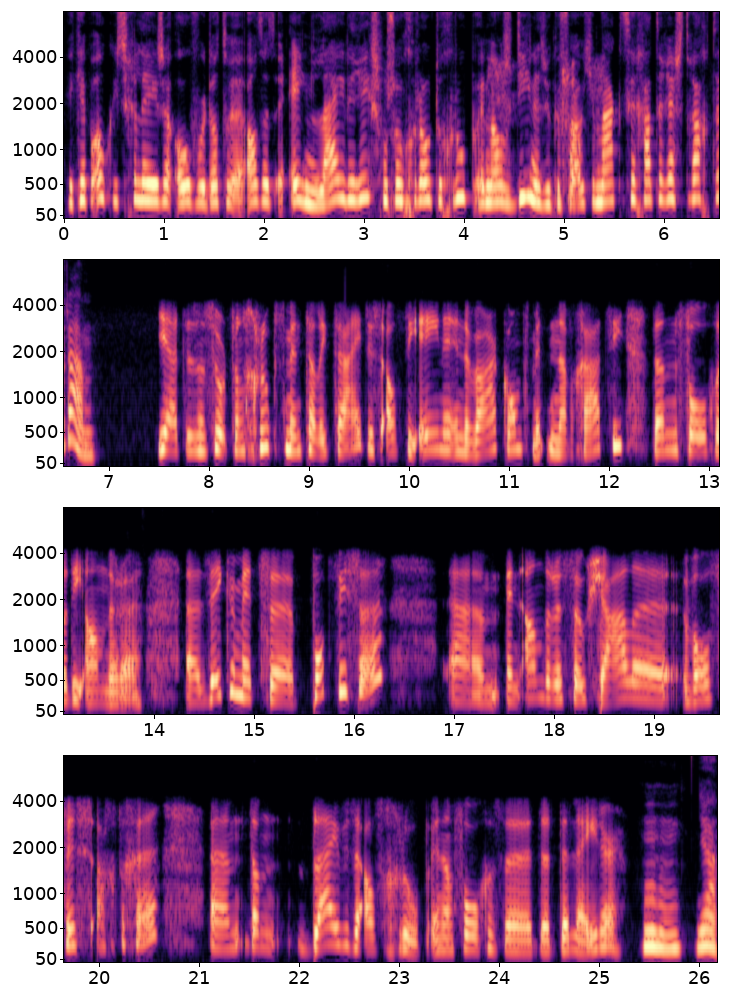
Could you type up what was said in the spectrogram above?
ik heb ook iets gelezen over dat er altijd één leider is van zo'n grote groep. En als die natuurlijk een foutje maakt, gaat de rest erachteraan. Ja, het is een soort van groepsmentaliteit. Dus als die ene in de waar komt met navigatie, dan volgen die anderen. Uh, zeker met uh, potvissen um, en andere sociale walvisachtige. Um, dan blijven ze als groep en dan volgen ze de, de leider. Mm -hmm, ja,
